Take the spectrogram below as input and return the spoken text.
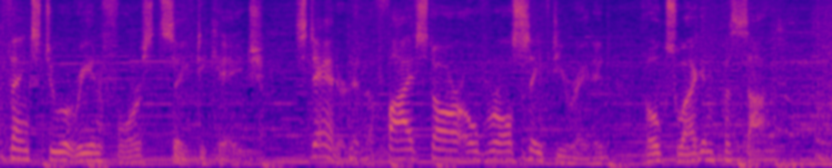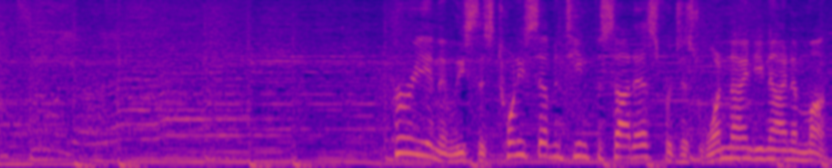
thanks to a reinforced safety cage. Standard in the five star overall safety rated Volkswagen Passat. Hurry in and lease this 2017 Passat S for just 199 a month,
